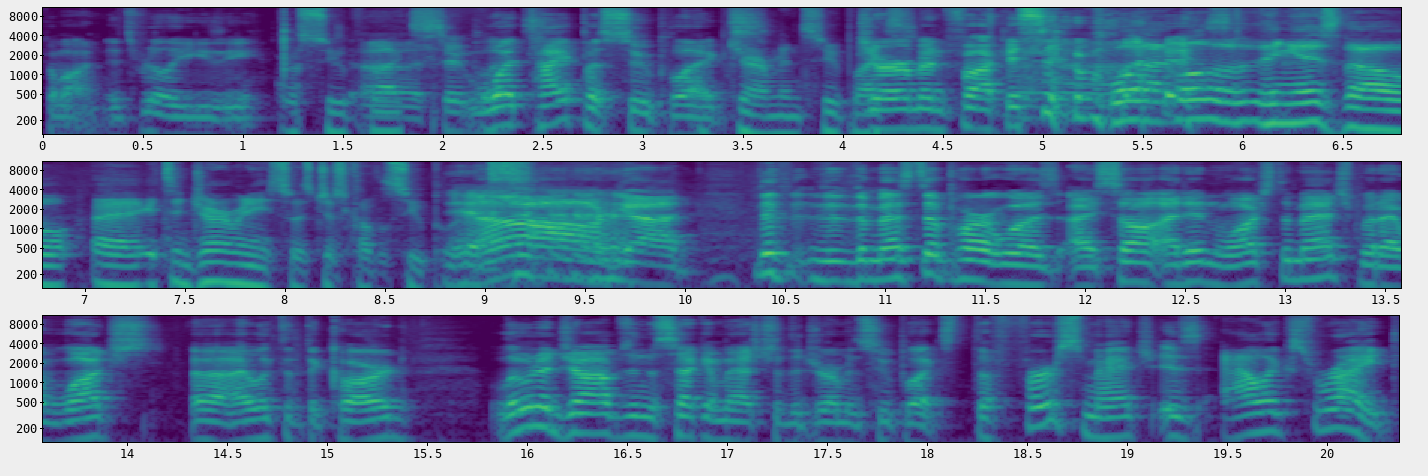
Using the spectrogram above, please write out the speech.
Come on, it's really easy. A suplex. Uh, suplex. What type of suplex? German suplex. German fucking suplex. Well, that, well, the thing is, though, uh, it's in Germany, so it's just called the suplex. Yeah. oh god. The, the the messed up part was I saw I didn't watch the match, but I watched. Uh, I looked at the card. Luna jobs in the second match to the German suplex. The first match is Alex Wright,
